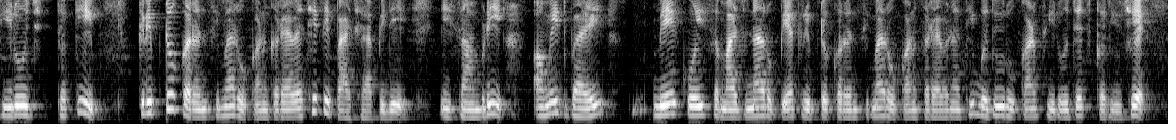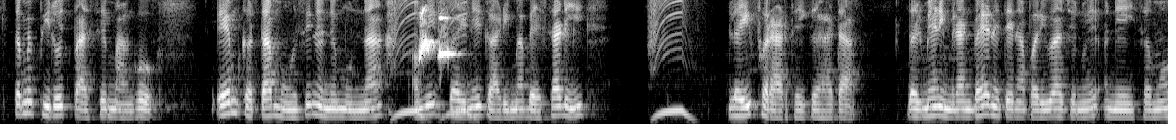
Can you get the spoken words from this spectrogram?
ફિરોજ થકી ક્રિપ્ટો કરન્સીમાં રોકાણ કરાવ્યા છે, તે પાછા આપી દે. એ સાંભળી અમિતભાઈ, મેં કોઈ સમાજના રૂપિયા ક્રિપ્ટો કરન્સીમાં રોકાણ કરાવ્યા નથી, બધું રોકાણ ફિરોજ જ કર્યું છે. તમે ફિરોજ પાસે માંગો. એમ કરતાં મોહસિન અને મુન્ના અમિતભાઈને ગાડીમાં બેસાડી લઈ ફરાર થઈ ગયા હતા. દરમિયાન ઇમરાનભાઈ અને તેના પરિવારજનોએ અન્ય ઈસમો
